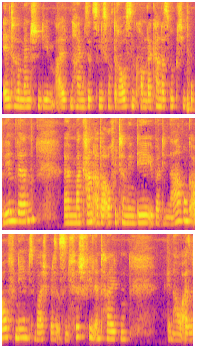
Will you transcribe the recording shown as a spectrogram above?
ältere Menschen, die im Altenheim sitzen, nicht noch draußen kommen. Da kann das wirklich ein Problem werden. Ähm, man kann aber auch Vitamin D über die Nahrung aufnehmen. Zum Beispiel, das ist in Fisch viel enthalten. Genau, also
